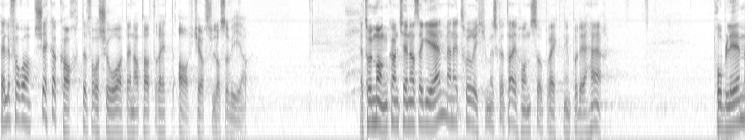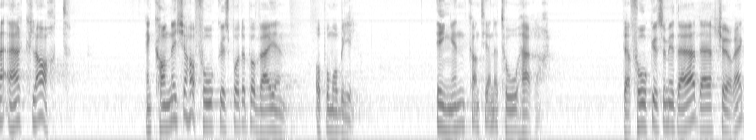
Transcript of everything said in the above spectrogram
eller for å sjekke kartet for å se at en har tatt rett avkjørsel osv. Jeg tror mange kan kjenne seg igjen, men jeg tror ikke vi skal ta en håndsopprekning på det her. Problemet er klart. En kan ikke ha fokus både på veien og på mobilen. Ingen kan tjene to herrer. Der fokuset mitt er, der kjører jeg.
